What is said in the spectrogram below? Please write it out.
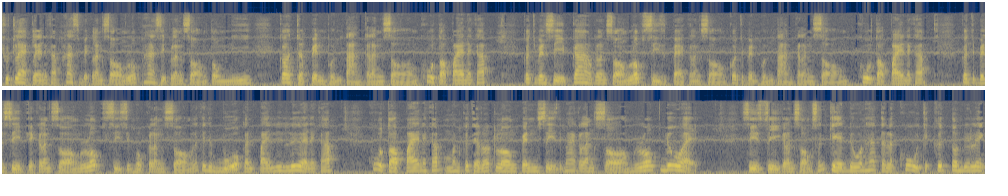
ชุดแรกเลยนะครับ51กำลังสองลบ50กำลังสองตรงนี้ ก็จะเป็นผลต่างกำลังสองคู่ต่อไปนะครับ ก็จะเป็น 49กำลังสองลบ48กำลังสองก็จะเป็นผลต่างกำลังสองคู่ต่อไปนะครับ ก็จะเป็น47กำลังสองลบ46กำลังสองแล้วก็จะบวกกันไปเรื่อยๆนะครับ คู่ต่อไปนะครับ มันก็จะลดลงเป็น 45กำลังสองลบด้วย 44กำลังสองสังเกตดูนะฮะแต่ละคู่จะขึ้นต้นด้วยเลข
